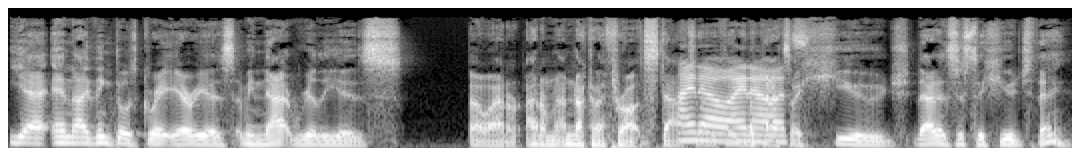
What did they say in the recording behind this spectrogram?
yeah, and I think those gray areas. I mean, that really is. Oh, I don't. I don't. I'm not going to throw out stats. I or know, anything, I know, But that's a huge. That is just a huge thing.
